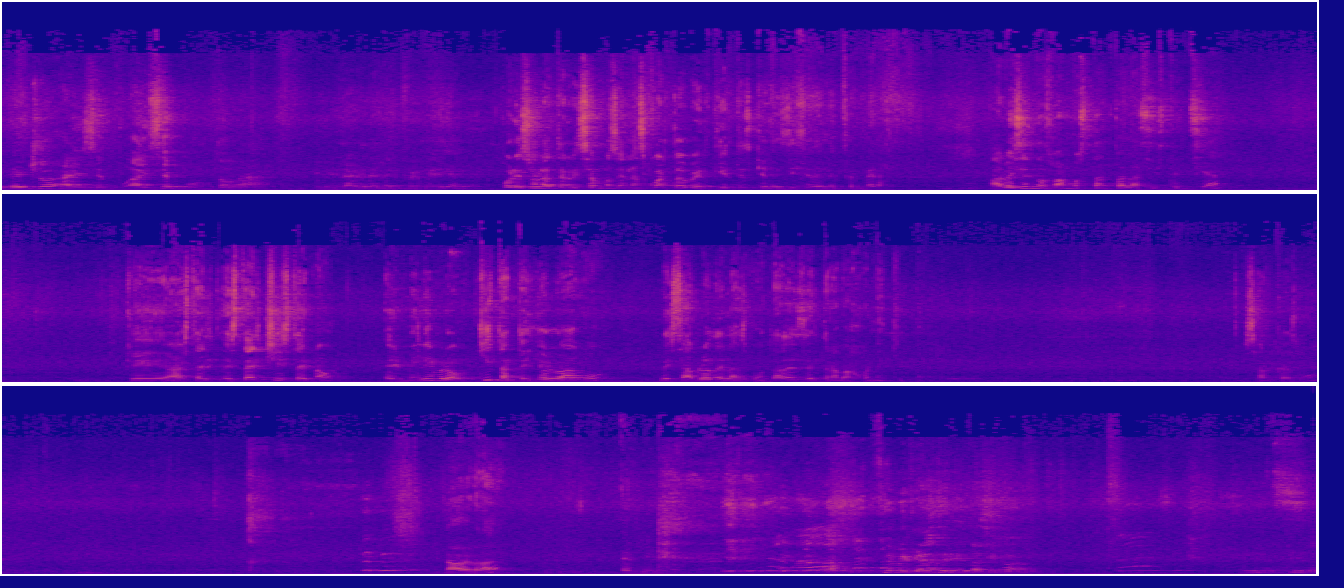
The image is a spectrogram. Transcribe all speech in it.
Y de hecho a ese, a ese punto va en el área de la enfermería. Por eso lo aterrizamos en las cuatro vertientes que les dije de la enfermera. A veces nos vamos tanto a la asistencial que hasta está el chiste, ¿no? En mi libro, quítate, yo lo hago, les hablo de las bondades del trabajo en equipo. ¿Sarcasmo? No, ¿verdad? En mi Se me quedaste viendo así como. Es divertido.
